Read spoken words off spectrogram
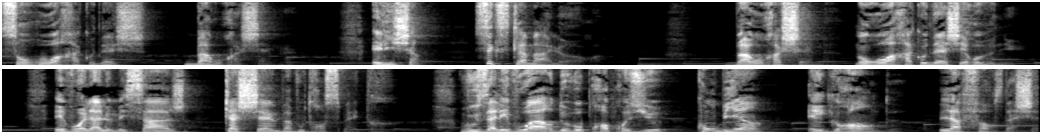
son roi Hakodesh, Baruch Hashem. Elisha s'exclama alors. Baruch Hashem, mon roi Hakodesh est revenu. Et voilà le message qu'Hachem va vous transmettre. Vous allez voir de vos propres yeux combien est grande la force d'Hachem.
